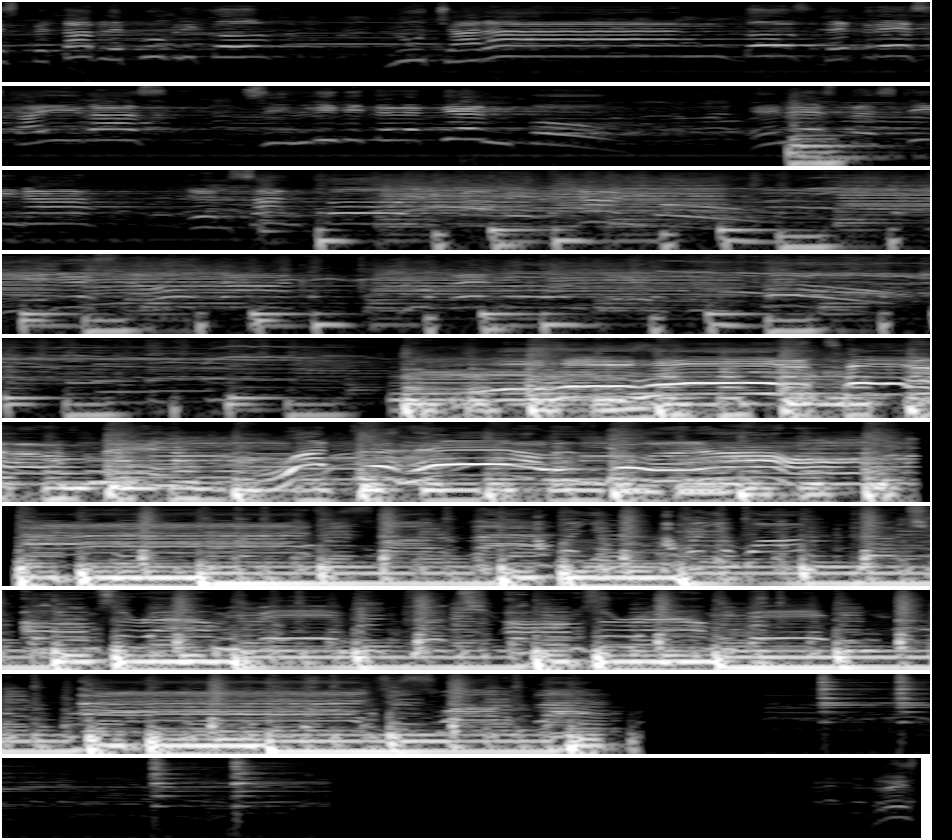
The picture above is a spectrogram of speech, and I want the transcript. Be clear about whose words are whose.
Speaker 1: respetable público, lucharán dos de tres caídas sin límite de tiempo. En esta esquina, el santo...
